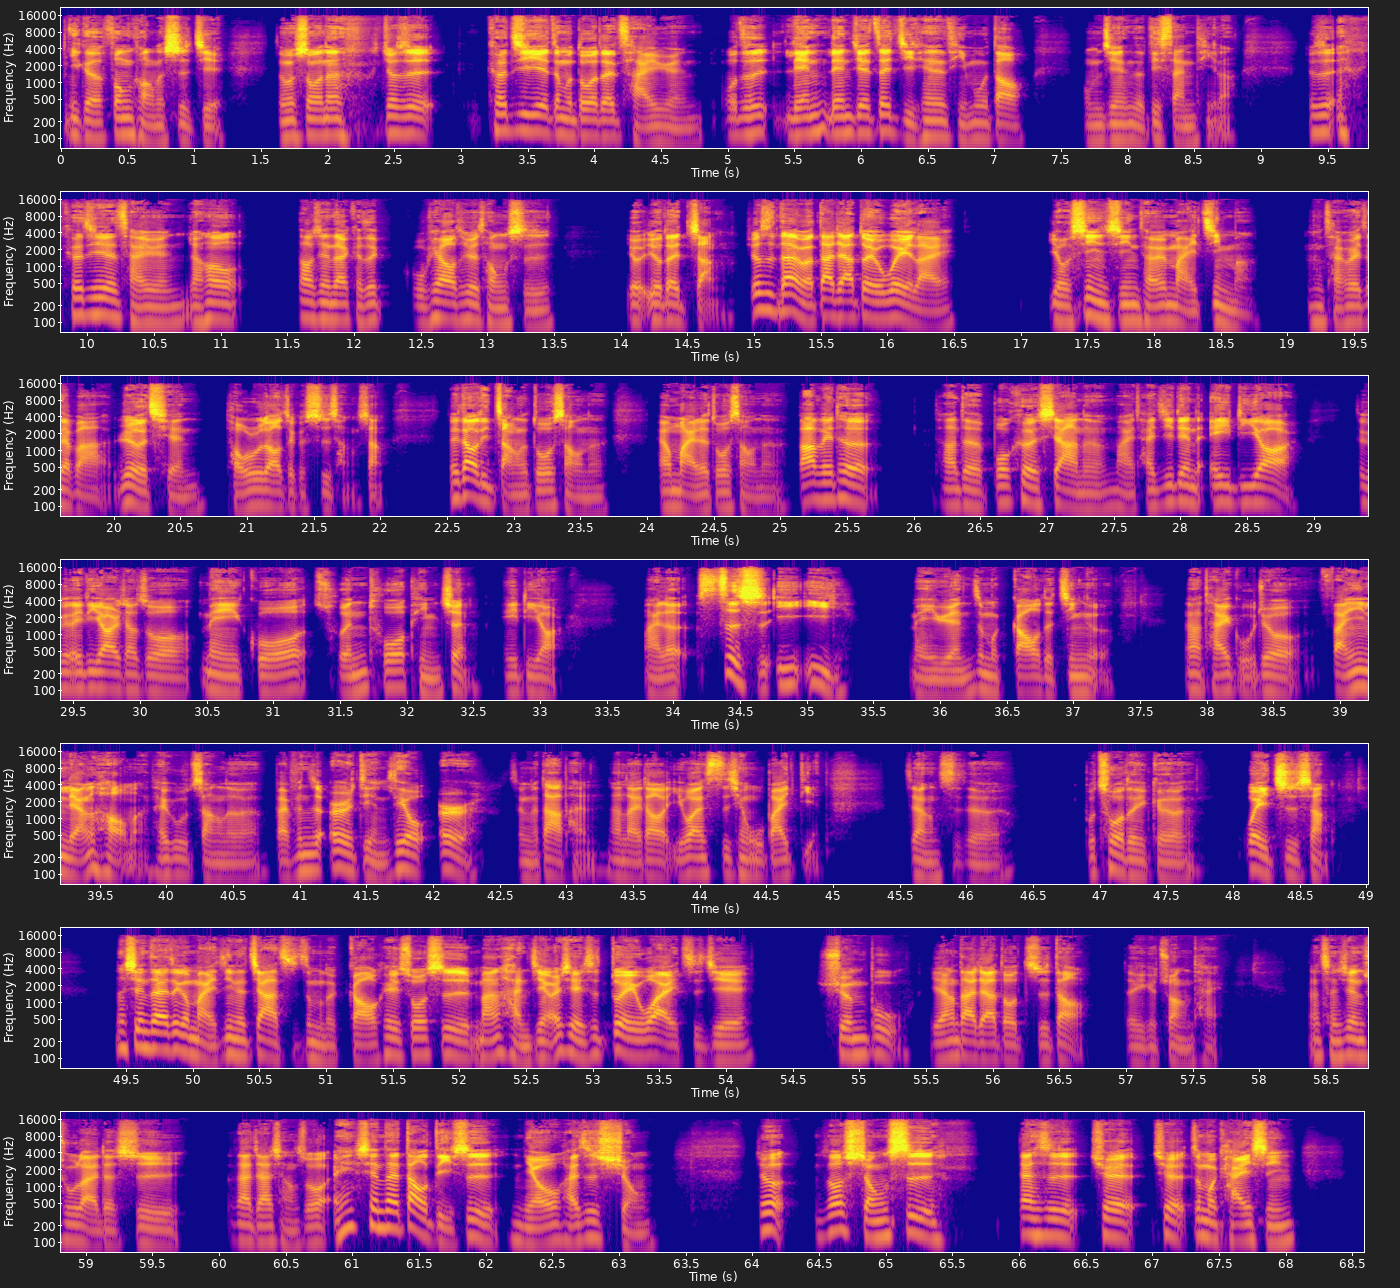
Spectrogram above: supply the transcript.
一个疯狂的世界。怎么说呢？就是科技业这么多在裁员，我只是连连接这几天的题目到我们今天的第三题了，就是科技业裁员，然后到现在，可是股票却同时又又在涨，就是代表大家对未来有信心才会买进嘛。嗯，才会再把热钱投入到这个市场上。所以到底涨了多少呢？还有买了多少呢？巴菲特他的博客下呢，买台积电的 ADR，这个 ADR 叫做美国存托凭证 ADR，买了四十一亿美元这么高的金额，那台股就反应良好嘛，台股涨了百分之二点六二，整个大盘那来到一万四千五百点这样子的不错的一个位置上。那现在这个买进的价值这么的高，可以说是蛮罕见，而且是对外直接宣布，也让大家都知道的一个状态。那呈现出来的是，大家想说，哎，现在到底是牛还是熊？就你说熊市，但是却却这么开心，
